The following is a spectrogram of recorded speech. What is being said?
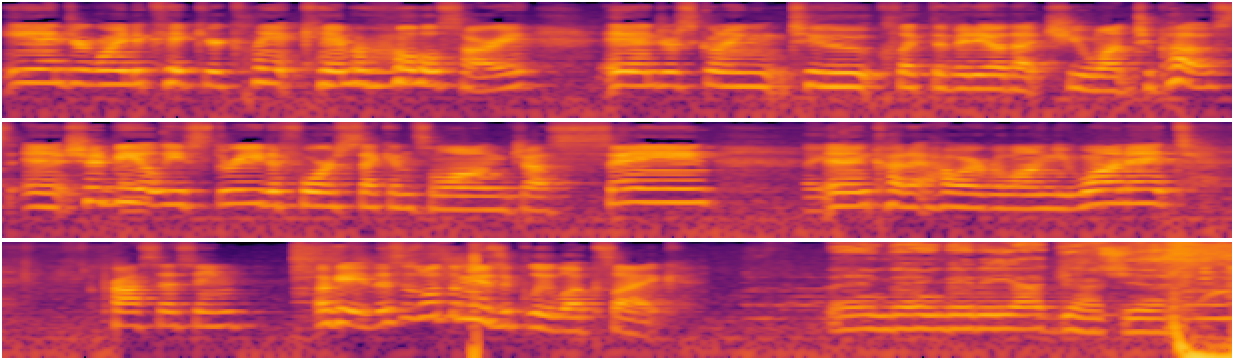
and you're going to click your camera roll, sorry, and you're just going to click the video that you want to post. And it should be at least three to four seconds long, just saying, and cut it however long you want it. Processing. Okay, this is what the Musical.ly looks like. Bang, bang, baby, I got you.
